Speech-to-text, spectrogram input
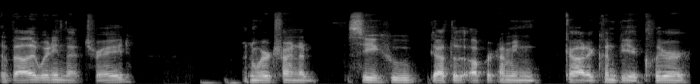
evaluating that trade, and we are trying to see who got the upper. I mean, God, it couldn't be a clearer.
